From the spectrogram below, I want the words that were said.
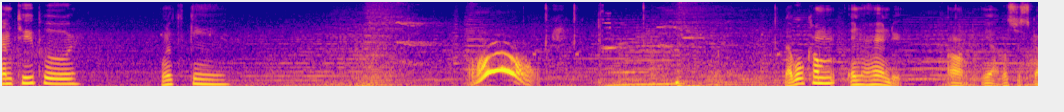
I'm too poor. Once again. Oh! That will come in handy. Oh, yeah, let's just go.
